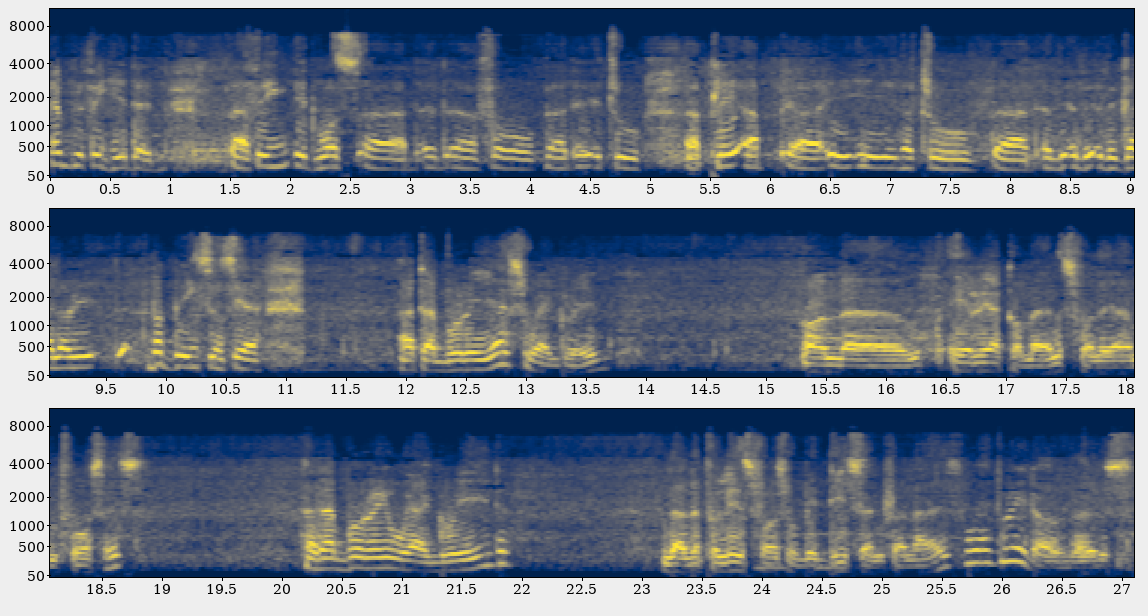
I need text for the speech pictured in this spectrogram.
everything he did. I think it was uh, uh for uh, to play up to the, the, gallery, not being sincere. At Aburi, yes, we agreed on area commands for the armed forces. At Aburi, we agreed that the police force would be decentralized. We agreed on those.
